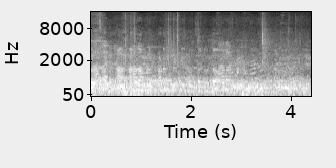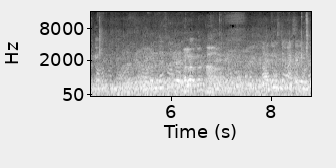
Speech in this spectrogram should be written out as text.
ആ സാധനം. അതുകൊണ്ട് മറ്റേതുണ്ട്.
